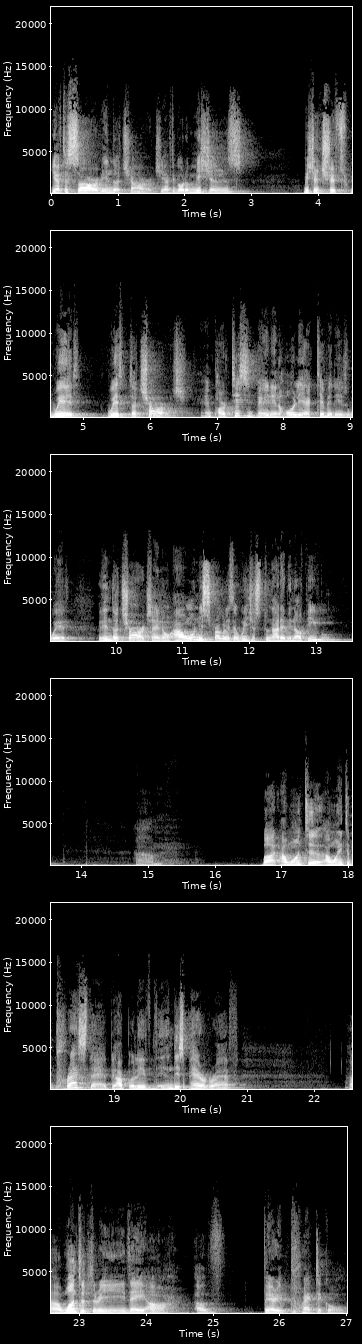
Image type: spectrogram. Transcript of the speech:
You have to serve in the church. You have to go to missions, mission trips with with the church and participate in holy activities with within the church. And our only struggle is that we just do not have enough people. Um, but I want to I wanted to press that. I believe in this paragraph, uh, one to three, they are of very practical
